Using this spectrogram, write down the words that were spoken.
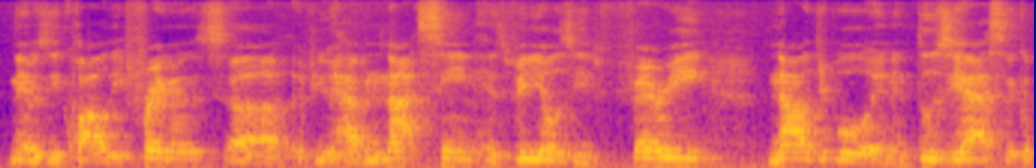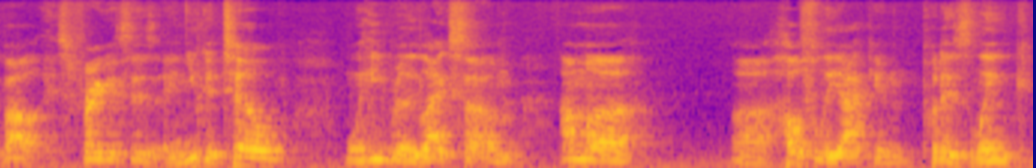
His name is Equality Fragrance. Uh, if you have not seen his videos, he's very knowledgeable and enthusiastic about his fragrances, and you could tell when he really likes something. I'm a uh, hopefully I can put his link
